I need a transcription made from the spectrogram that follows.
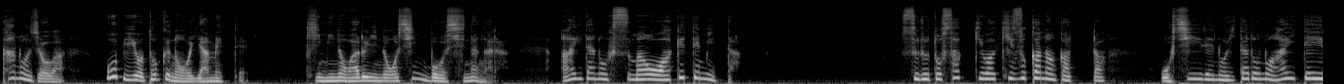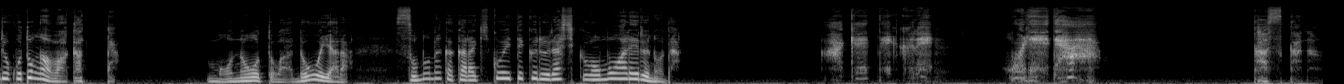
彼女は帯を解くのをやめて気味の悪いのを辛抱しながら間の襖を開けてみた。するとさっきは気づかなかった押し入れの板戸の開いていることが分かった。物音はどうやらその中から聞こえてくるらしく思われるのだ。開けてくれ俺だ。かすかな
